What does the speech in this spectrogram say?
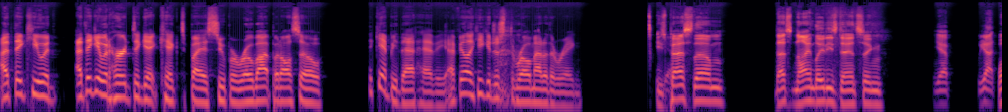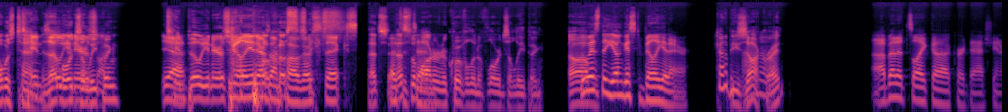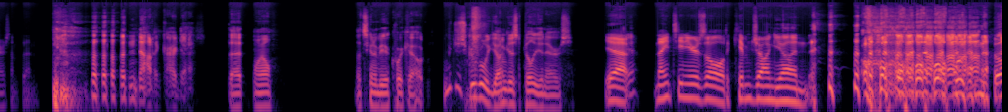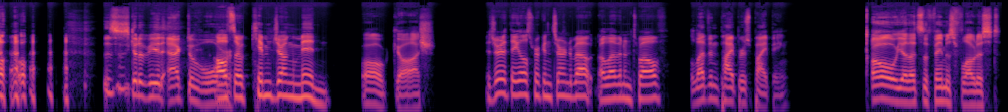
I think he would. I think it would hurt to get kicked by a super robot, but also it can't be that heavy. I feel like he could just throw him out of the ring. He's Yeah. past them. That's nine ladies dancing. Yep. We got What was 10? 10 Is that Lords of billionaires on- Leaping? ten billionaires, billionaires on pogo pogo sticks. sticks. That's That's that's, the 10. modern equivalent of Lords of Leaping. Um, Who is the youngest billionaire? Gotta be Zuck, know. right? I bet it's like a Kardashian or something. Not a Kardashian. That well, that's gonna be a quick out. Let me just Google youngest billionaires. Yeah, Yeah. 19 years old, Kim Jong Un. Oh no! This is gonna be an act of war. also, Kim Jong Min. oh gosh, Is there anything else we're concerned about? 11 and 12? Eleven pipers piping. oh yeah, that's the famous flautist.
